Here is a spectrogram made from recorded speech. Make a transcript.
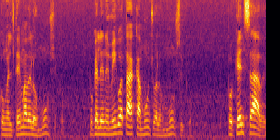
con el tema de los músicos. Porque el enemigo ataca mucho a los músicos. Porque él sabe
